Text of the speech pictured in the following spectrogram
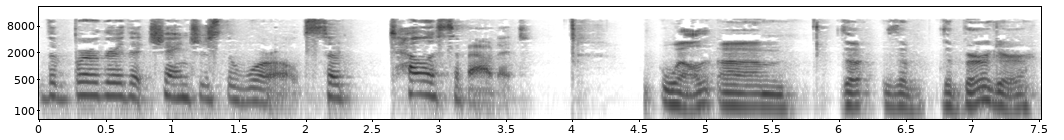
the burger that changes the world. So, tell us about it. Well, um, the the the burger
